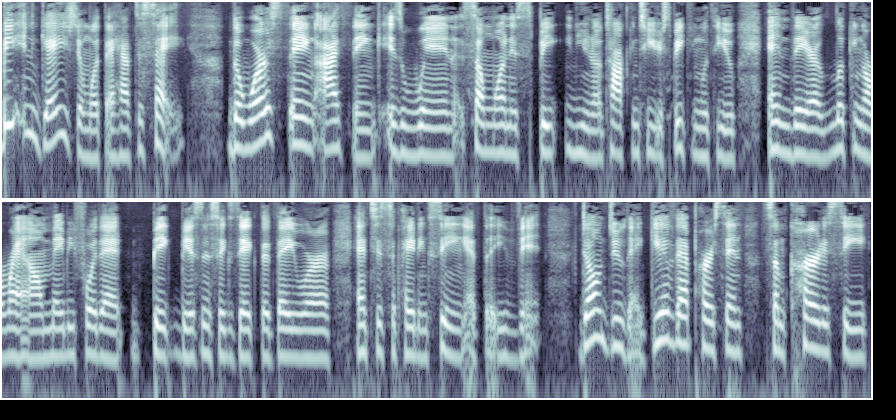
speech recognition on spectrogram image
be engaged in what they have to say. The worst thing I think is when someone is speak, you know, talking to you, speaking with you, and they're looking around maybe for that big business exec that they were anticipating seeing at the event. Don't do that. Give that person some courtesy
